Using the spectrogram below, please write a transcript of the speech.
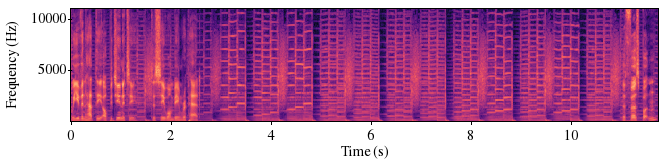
We even had the opportunity to see one being repaired. The first button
